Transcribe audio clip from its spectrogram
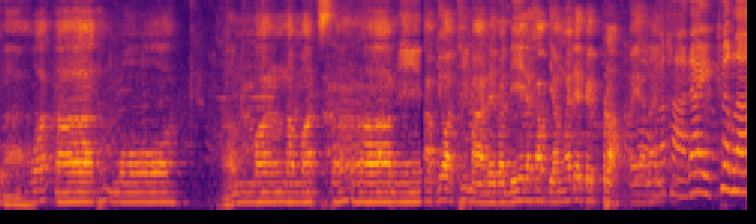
กล่าวะตาธรรมโมธรร มังนมัสสามิครับยอดที่มาในวันนี้นะครับ ยังไม่ได้ไปปรับไปอะไร ราคาได้เครื่องละ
